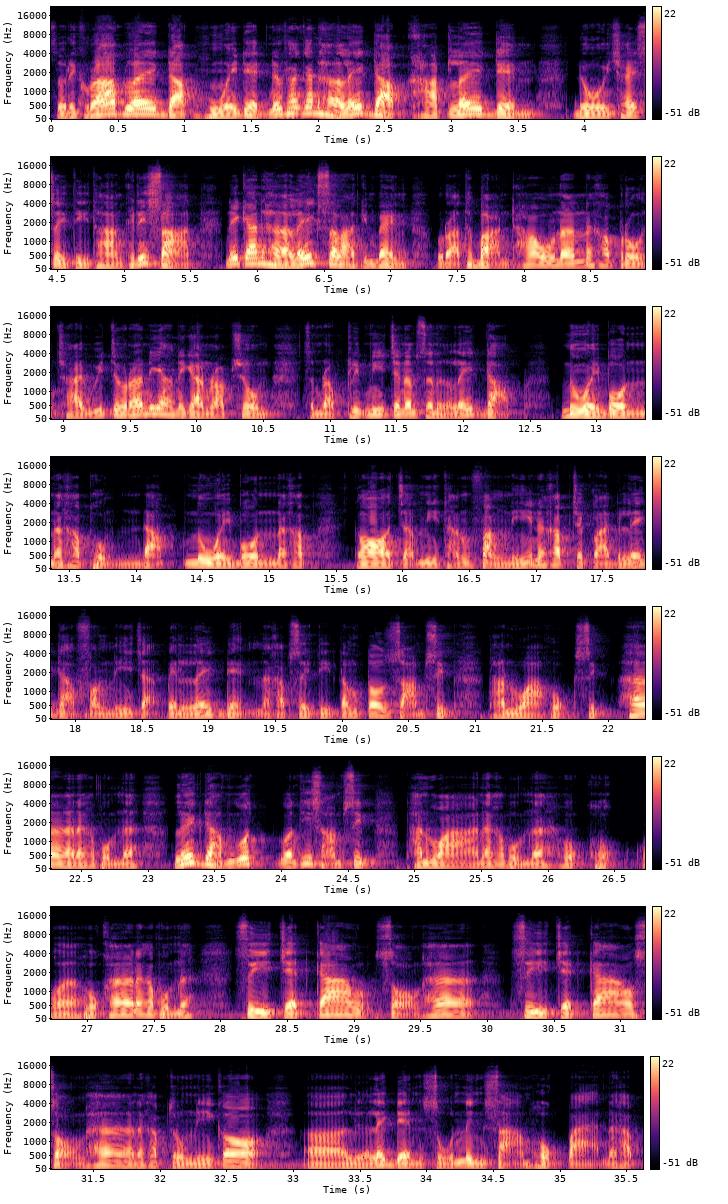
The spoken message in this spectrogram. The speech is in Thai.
สวัสดีครับเลขดับหวยเด็ดแนวทางการหาเลขดับคัดเลขเด่น โดยใช้สถิติทางคณิตศาสตร์ ในการหาเลขสลากกินแบ่งรัฐบาลเท่านั้นนะครับ โปรดใช้วิจารณญาณในการรับชมสำหรับคลิปนี้จะนำเสนอเลขดับ หน่วยบนนะครับผมดับหน่วยบนนะครับก็จะมีทั้งฝั่งนี้นะครับจะกลายเป็นเลขดับฝั่งนี้จะเป็นเลขเด่นนะครับสถิติตั้งต้น 30ธันวา65นะครับผมนะเลขดับงวดวันที่ 30ธันวานะครับผมนะ66 65นะครับผมนะ47925 47925นะครับตรงนี้ก็เเหลือเลขเด่น 01368นะครับ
